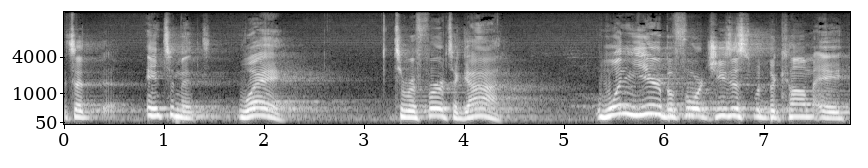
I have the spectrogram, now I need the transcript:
It's an intimate way to refer to God. One year before Jesus would become a,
